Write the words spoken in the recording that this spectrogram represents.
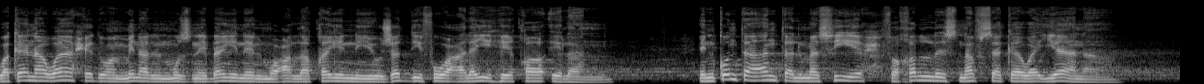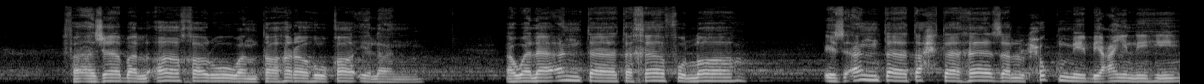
وكان واحد من المذنبين المعلقين يجدف عليه قائلاً إن كنت أنت المسيح فخلص نفسك وإيانا. فأجاب الآخر وانتهره قائلا أولا أنت تخاف الله؟ إذ أنت تحت هذا الحكم بعينه.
